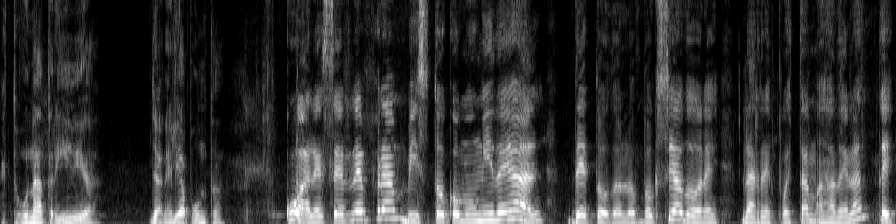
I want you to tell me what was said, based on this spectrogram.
Esto es una trivia. Yaneli apunta. ¿Cuál es el refrán visto como un ideal de todos los boxeadores? La respuesta más adelante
